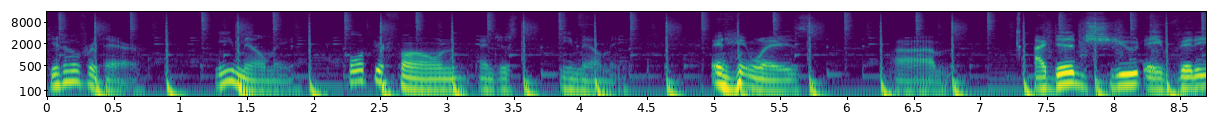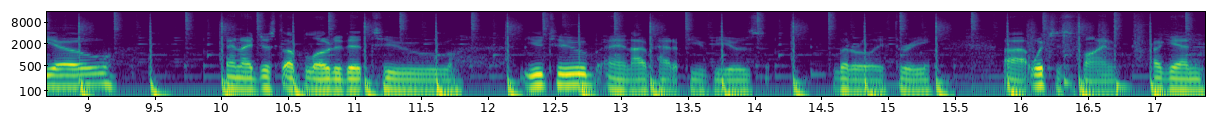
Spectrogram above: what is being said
Get over there. Email me. Pull up your phone and just email me. Anyways, um, I did shoot a video and I just uploaded it to YouTube, and I've had a few views, literally three, uh, which is fine. Again,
